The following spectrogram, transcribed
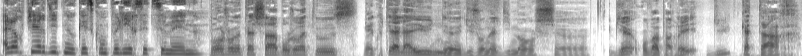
Alors Pierre, dites-nous, qu'est-ce qu'on peut lire cette semaine? Bonjour Natacha, bonjour à tous. Bien, écoutez, à la une du journal dimanche, euh, eh bien, on va parler du Qatar.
